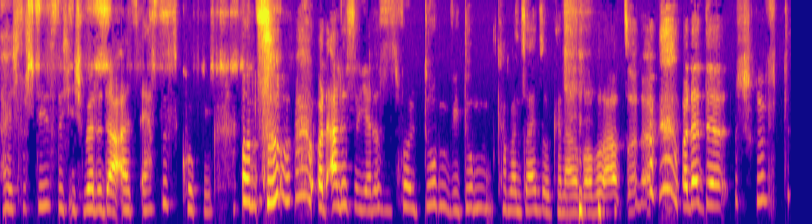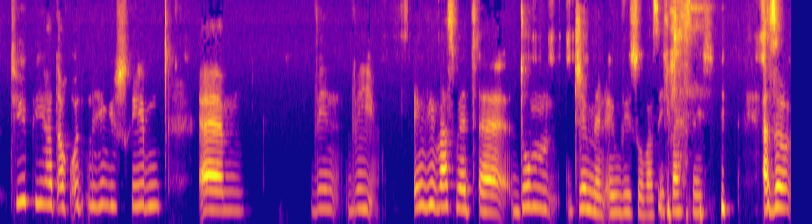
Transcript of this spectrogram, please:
hey, ich verstehe es nicht, ich würde da als erstes gucken. Und so. Und alles so, ja, das ist voll dumm. Wie dumm kann man sein? So, keine Ahnung, und so, ne? Und dann der Schrifttypi hat auch unten hingeschrieben, ähm, wie, wie, irgendwie was mit äh, dumm Jimin, irgendwie sowas. Ich weiß nicht. Also,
